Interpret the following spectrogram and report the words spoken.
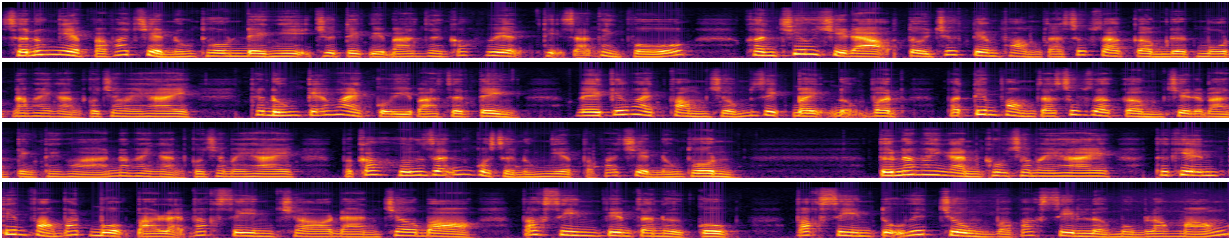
Sở Nông nghiệp và Phát triển nông thôn đề nghị Chủ tịch Ủy ban dân các huyện, thị xã thành phố khẩn trương chỉ đạo tổ chức tiêm phòng gia súc gia cầm đợt 1 năm 2022 theo đúng kế hoạch của Ủy ban dân tỉnh về kế hoạch phòng chống dịch bệnh động vật và tiêm phòng gia súc gia cầm trên địa bàn tỉnh Thanh Hóa năm 2022 và các hướng dẫn của Sở Nông nghiệp và Phát triển nông thôn. Từ năm 2022, thực hiện tiêm phòng bắt buộc ba loại vaccine cho đàn trâu bò, vaccine viêm da nổi cục, vaccine tụ huyết trùng và vaccine lở mồm long móng,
